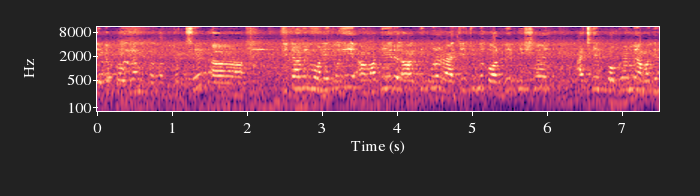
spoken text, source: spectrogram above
যেটা প্রোগ্রাম হচ্ছে। যেটা আমি মনে করি আমাদের ত্রিপুরা রাজ্যের জন্য গর্বের বিষয়। আজকের প্রোগ্রামে আমাদের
